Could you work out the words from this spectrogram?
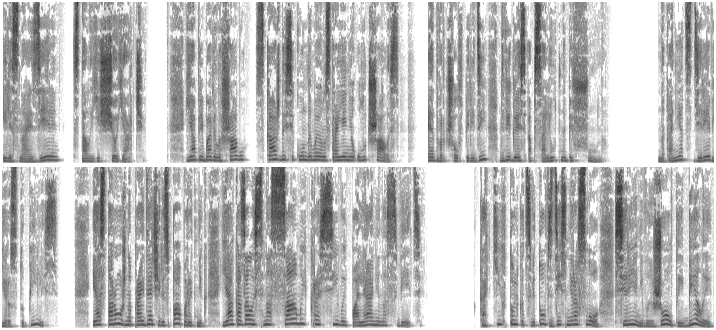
и лесная зелень стала еще ярче. Я прибавила шагу, с каждой секундой мое настроение улучшалось. Эдвард шел впереди, двигаясь абсолютно бесшумно. Наконец деревья расступились, и, осторожно пройдя через папоротник, я оказалась на самой красивой поляне на свете. Каких только цветов здесь не росло — сиреневые, желтые, белые.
